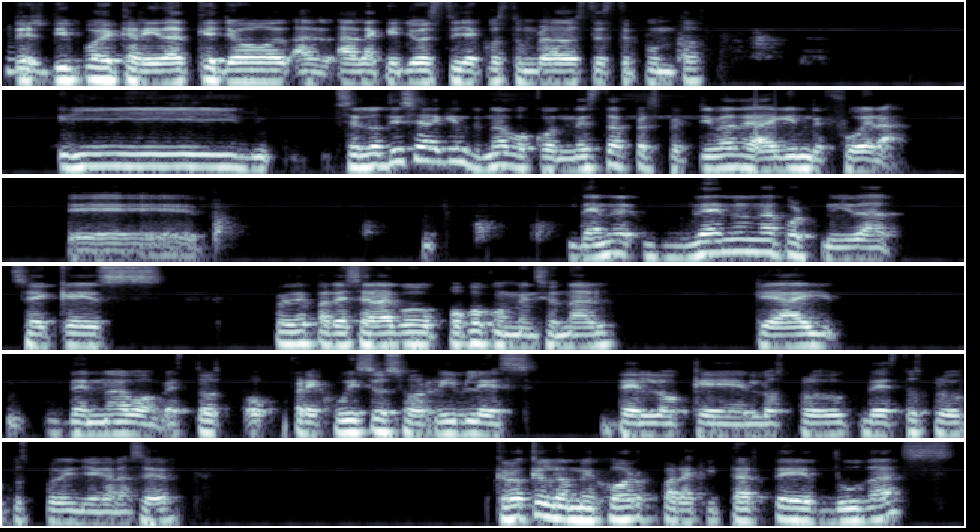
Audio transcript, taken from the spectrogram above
del tipo de calidad que yo, a, a la que yo estoy acostumbrado hasta este punto. Y se los dice alguien de nuevo, con esta perspectiva de alguien de fuera. Eh, denle, una oportunidad. Sé que es, puede parecer algo poco convencional, que hay, de nuevo, estos prejuicios horribles de lo que los de estos productos pueden llegar a ser. Creo que lo mejor para quitarte dudas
